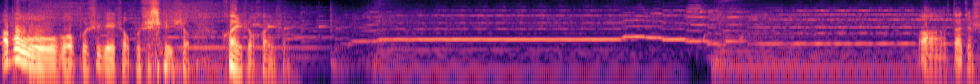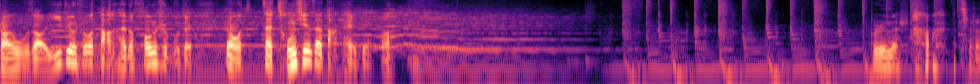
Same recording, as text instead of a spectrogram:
啊，不不不不，不是这首，不是这首，换一首，换一首。啊！大家稍安勿躁，一定是我打开的方式不对，让我再重新再打开一遍啊！不是那啥，警察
